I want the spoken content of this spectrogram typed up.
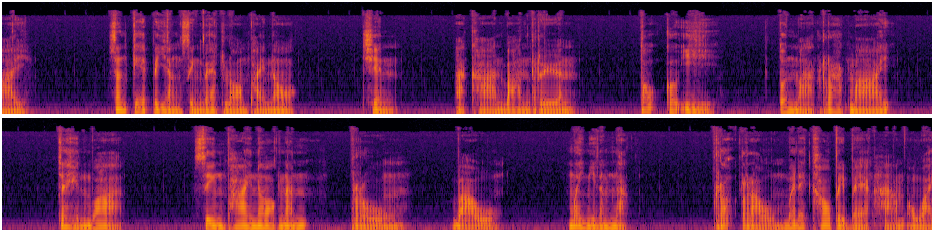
าย สังเกตไปยังสิ่งแวดล้อมภายนอก เช่น อาคารบ้านเรือน โต๊ะเก้าอี้ ต้นหมากรากไม้ จะเห็นว่า สิ่งภายนอกนั้น โปร่ง เบา ไม่มีน้ำหนัก เพราะเราไม่ได้เข้าไปแบกหามเอาไว้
